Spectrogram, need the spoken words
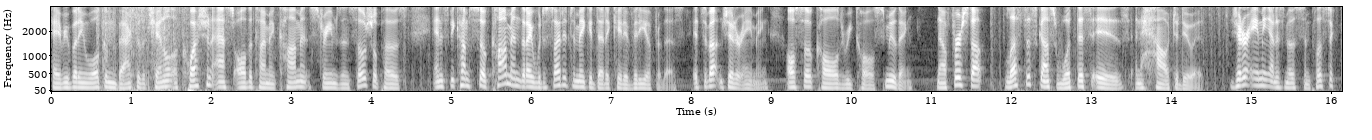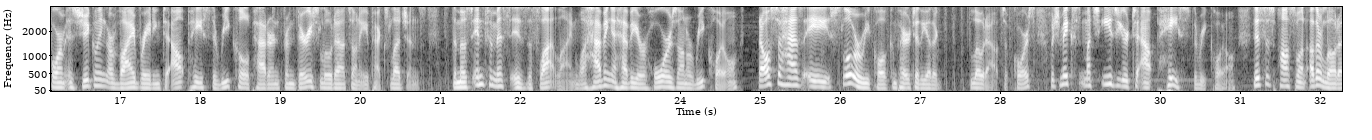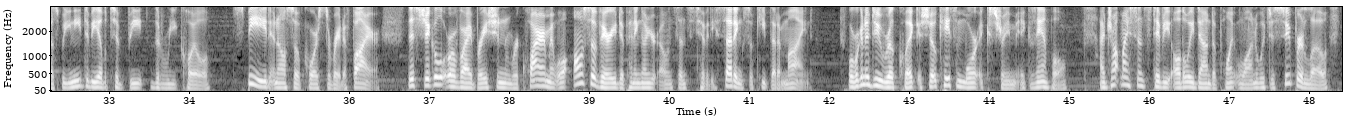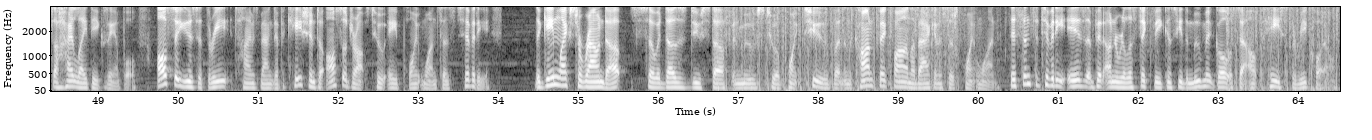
Hey everybody and welcome back to the channel. A question asked all the time in comments, streams, and social posts, and it's become so common that I decided to make a dedicated video for this. It's about jitter aiming, also called recoil smoothing. Now first up, let's discuss what this is and how to do it. Jitter aiming at its most simplistic form is jiggling or vibrating to outpace the recoil pattern from various loadouts on Apex Legends. The most infamous is the flatline. While having a heavier horizontal recoil, it also has a slower recoil compared to the other loadouts, of course, which makes it much easier to outpace the recoil. This is possible on other loadouts, but you need to be able to beat the recoil speed and also, of course, the rate of fire. This jiggle or vibration requirement will also vary depending on your own sensitivity settings, so keep that in mind. What we're going to do real quick is showcase a more extreme example. I dropped my sensitivity all the way down to 0.1, which is super low, to highlight the example. Also use a 3 times magnification to also drop to a 0.1 sensitivity. The game likes to round up, so it does do stuff and moves to a 0.2, but in the config file on the back end it says 0.1. This sensitivity is a bit unrealistic, but you can see the movement goal is to outpace the recoil.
